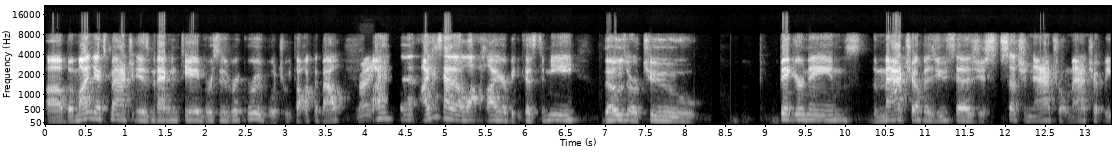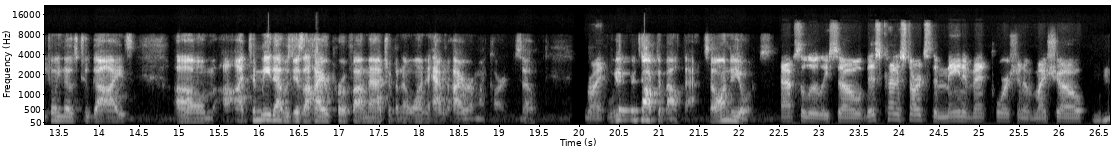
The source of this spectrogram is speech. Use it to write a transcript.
Uh, but my next match is Magnum TA versus Rick Rude, which we talked about. Right. I, I just had it a lot higher because to me, those are two bigger names. The matchup, as you said, is just such a natural matchup between those two guys. Um, uh, to me, that was just a higher profile matchup, and I wanted to have it higher on my card. So, right, we already talked about that. So, on to yours. Absolutely. So, this kind of starts the main event portion of my show. Mm-hmm.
